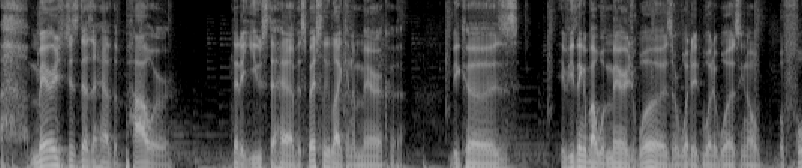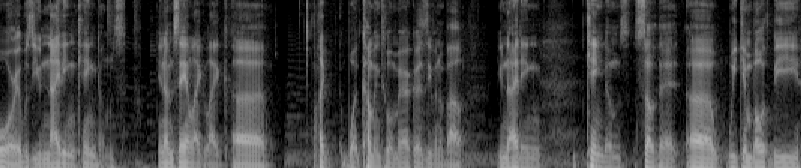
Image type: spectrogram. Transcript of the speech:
marriage just doesn't have the power that it used to have, especially like in America, because if you think about what marriage was or what it what it was, you know, before, it was uniting kingdoms. You know what I'm saying? Like like uh like what coming to America is even about uniting kingdoms so that uh we can both be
